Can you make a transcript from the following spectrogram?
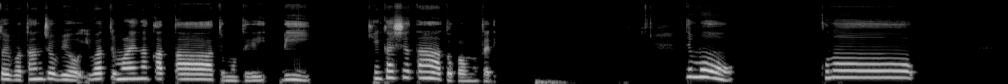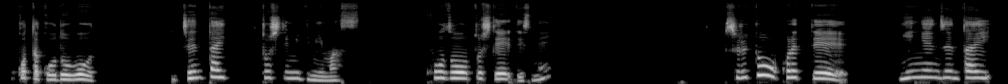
例えば誕生日を祝ってもらえなかったって思ったり、喧嘩しちゃったとか思ったり。でも、この起こった行動を全体として見てみます。構造としてですね。すると、これって人間全体、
